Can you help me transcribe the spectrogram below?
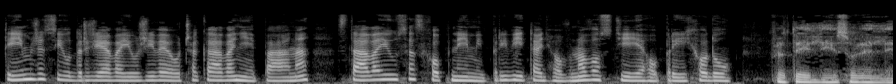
Tým, že si udržiavajú živé očakávanie pána, stávajú sa schopnými privítať ho v novosti jeho príchodu. Fratelli e sorelle,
